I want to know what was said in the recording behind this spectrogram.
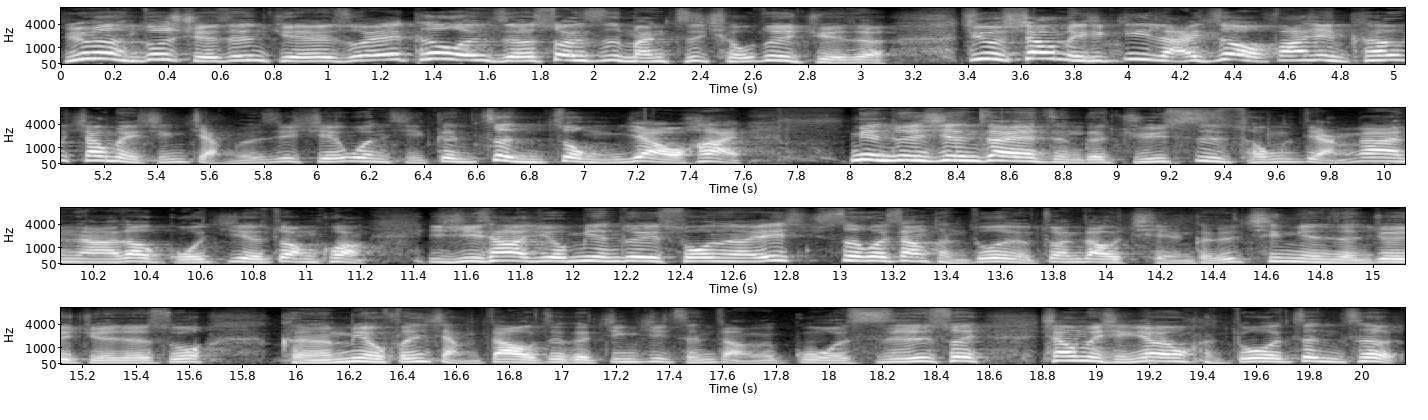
原本很多学生觉得说，哎，柯文哲算是蛮直球对决的。结果肖美琴一来之后，发现柯肖美琴讲的这些问题更正中要害。面对现在的整个局势，从两岸啊到国际的状况，以及他又面对说呢，哎，社会上很多人有赚到钱，可是青年人就会觉得说，可能没有分享到这个经济成长的果实，所以肖美琴要用很多的政策。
